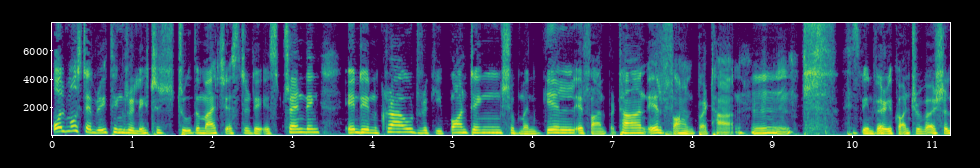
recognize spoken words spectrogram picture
Almost everything related to the match yesterday is trending. Indian crowd, Ricky Ponting, Shubman Gill, Irfan Pathan, Irfan Pathan. Hmm. He's been very controversial,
